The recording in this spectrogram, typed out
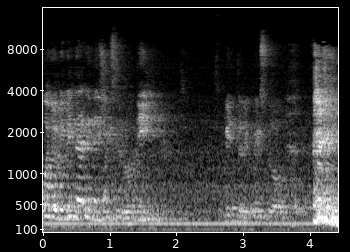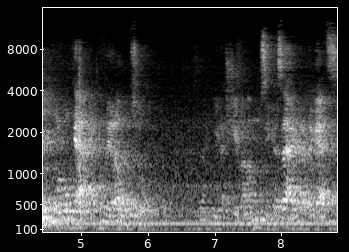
voglio limitare decisero di mettere questo un locale come era uso da cui nasceva la musica sacra ragazzi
